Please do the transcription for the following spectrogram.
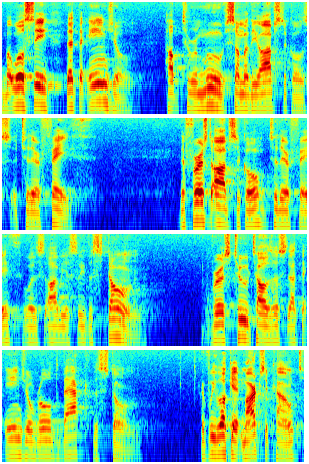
But we'll see that the angel helped to remove some of the obstacles to their faith. The first obstacle to their faith was obviously the stone. Verse 2 tells us that the angel rolled back the stone. If we look at Mark's account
